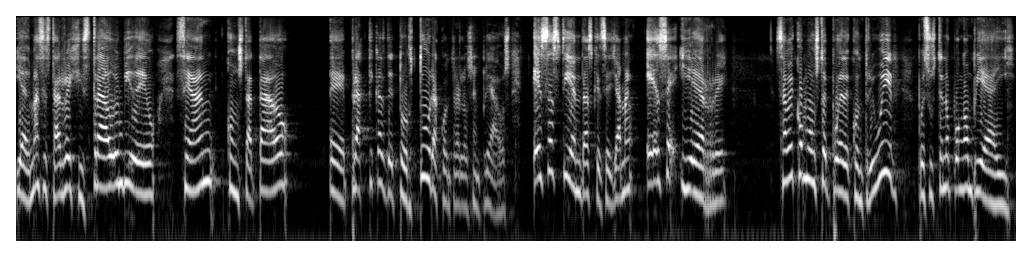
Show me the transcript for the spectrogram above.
y además está registrado en video, se han constatado eh, prácticas de tortura contra los empleados. Esas tiendas que se llaman SIR, ¿sabe cómo usted puede contribuir? Pues usted no ponga un pie ahí,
